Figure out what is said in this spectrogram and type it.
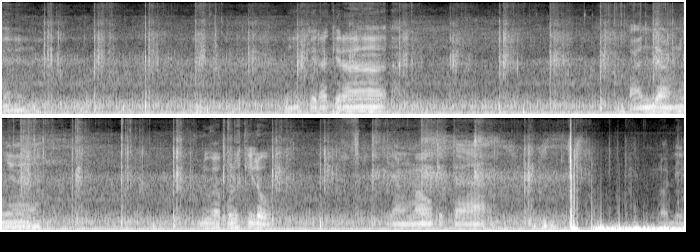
Oke. Ini kira-kira panjangnya 20 kilo yang mau kita loading.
